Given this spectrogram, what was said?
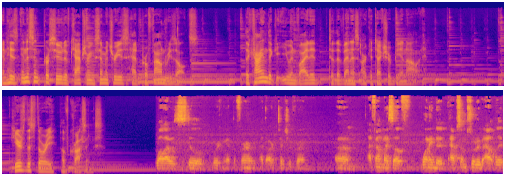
and his innocent pursuit of capturing symmetries had profound results. The kind that get you invited to the Venice Architecture Biennale. Here's the story of Crossings. While I was still working at the firm, at the architecture firm, um, I found myself wanting to have some sort of outlet.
